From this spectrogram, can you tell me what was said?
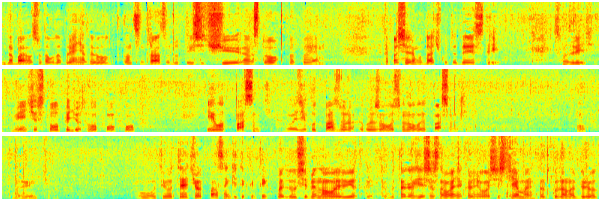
Добавил сюда удобрения, довел концентрацию до 1100 ppm. Это по серому датчику TDS-3. Смотрите, видите, столб идет, оп-оп-оп. И вот пасынки. В этих вот пазурах образовываются новые пасынки. Оп, ну, видите? Вот, и вот эти вот пасынки тык-тык-тык пойдут себе новой веткой. Как бы так как есть основание корневой системы, откуда она берет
